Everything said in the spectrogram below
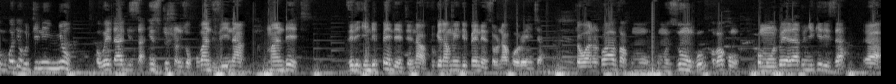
obukodyo butini nnyo obwetagisa institutions okuba nti zirina mandate ziri independent enough. Tugenda mu independence olunaku olw'enkya. So wano twava ku mu- ku muzungu oba ku- muntu eyali atunyigiriza uh,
